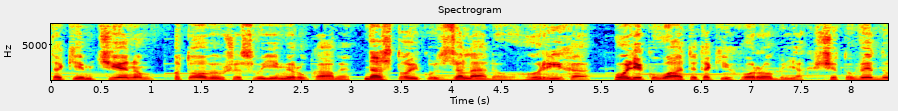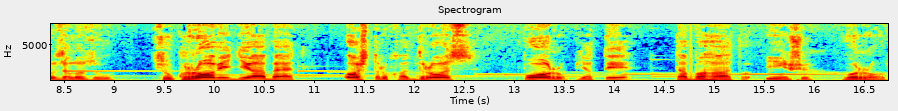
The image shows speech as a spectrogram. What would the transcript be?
Таким чином, готовивши своїми руками настойку з зеленого горіха, полікувати такі хвороби, як щитовидну залозу, цукровий діабет, остроходроз, пору п'яти та багато інших хвороб.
